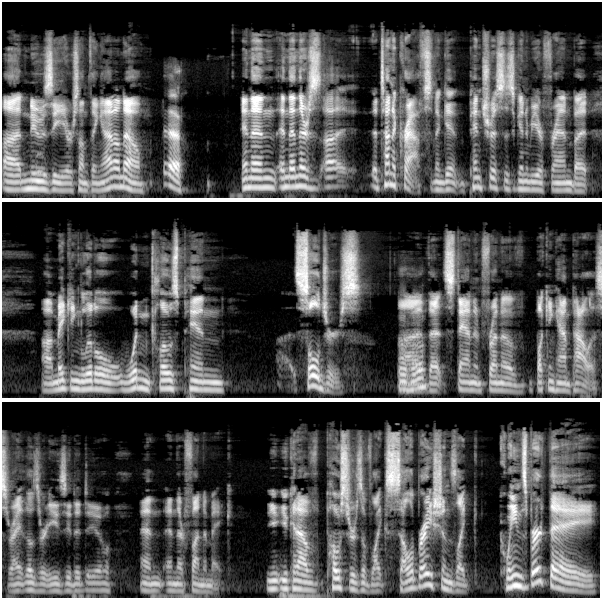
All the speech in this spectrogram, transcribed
uh, newsy or something. I don't know. yeah. And then and then there's uh, a ton of crafts, and again, Pinterest is going to be your friend, but uh, making little wooden clothespin uh, soldiers uh, that stand in front of Buckingham Palace, right? Those are easy to do, and and they're fun to make. You, you can have posters of like celebrations, like Queen's birthday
